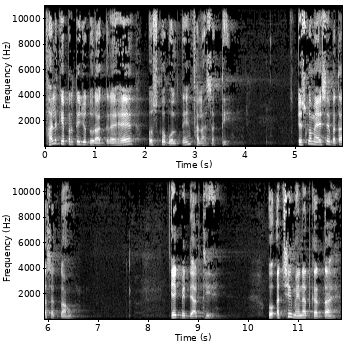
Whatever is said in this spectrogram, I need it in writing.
फल के प्रति जो दुराग्रह है, उसको बोलते हैं फलाशक्ति इसको मैं ऐसे बता सकता हूँ। एक विद्यार्थी है, वो अच्छी मेहनत करता है,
